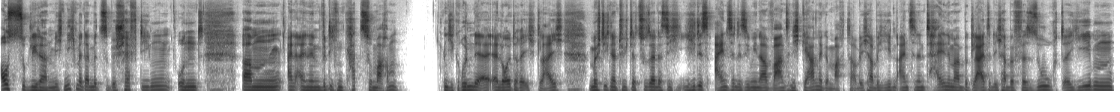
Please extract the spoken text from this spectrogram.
auszugliedern, mich nicht mehr damit zu beschäftigen und ähm, einen, einen wirklichen Cut zu machen, die Gründe erläutere ich gleich. Möchte ich natürlich dazu sagen, dass ich jedes einzelne Seminar wahnsinnig gerne gemacht habe. Ich habe jeden einzelnen Teilnehmer begleitet. Ich habe versucht, äh, jedem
